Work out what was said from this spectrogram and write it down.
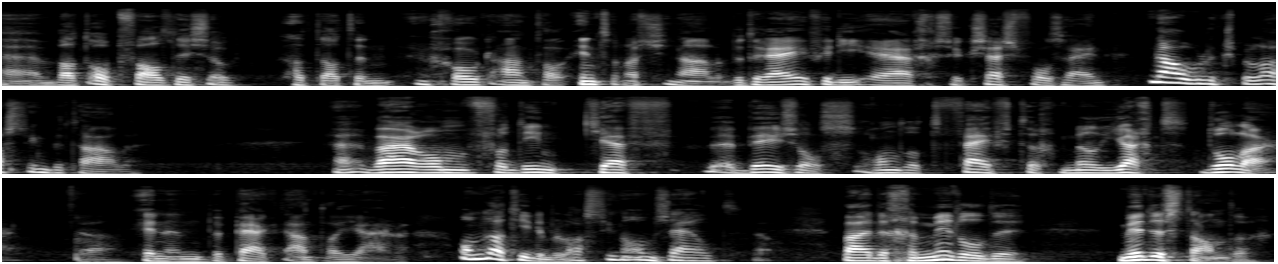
Eh, wat opvalt is ook dat, dat een, een groot aantal internationale bedrijven die erg succesvol zijn, nauwelijks belasting betalen. Eh, waarom verdient Jeff Bezos 150 miljard dollar Ja. in een beperkt aantal jaren? Omdat hij de belastingen omzeilt. Ja. Waar de gemiddelde middenstander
